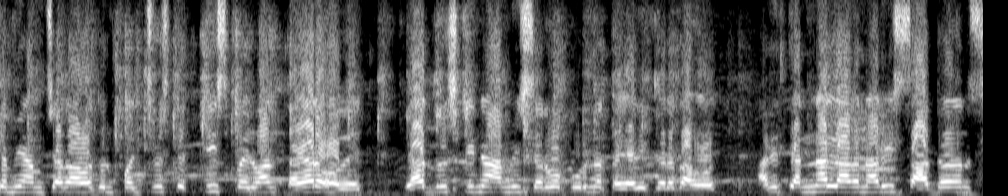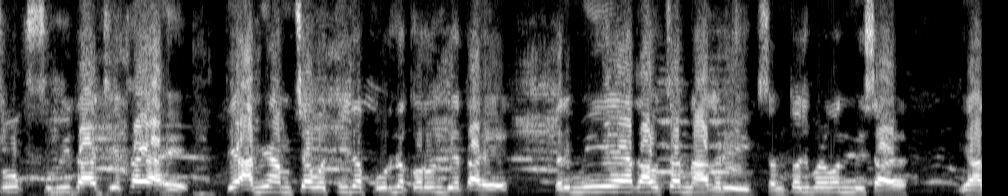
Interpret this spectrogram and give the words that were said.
कमी आमच्या गावातून पंचवीस ते तीस पैलवान तयार व्हावेत. या दृष्टीनं आम्ही सर्व पूर्ण तयारी करत आहोत. आणि त्यांना लागणारी साधन सुख सुविधा जे काय आहे ते आम्ही आमच्या वतीनं पूर्ण करून देत आहे. तर मी या गावचा नागरिक संतोष बळवंत मिसाळ या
